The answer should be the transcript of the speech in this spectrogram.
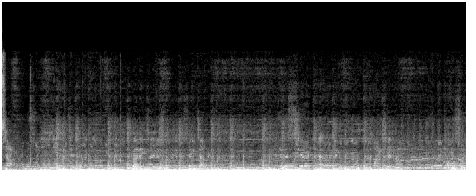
চাপ অবশ্যই। অবশ্যই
